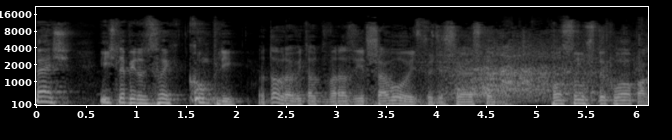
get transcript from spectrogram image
Weź, idź lepiej do swoich kumpli. No dobra, mi tam dwa razy nie trzeba mówić, przecież ja jestem posłuszny chłopak.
